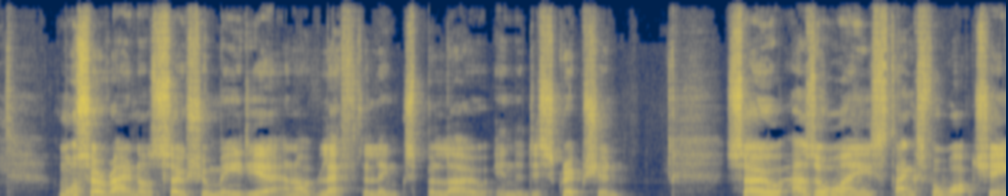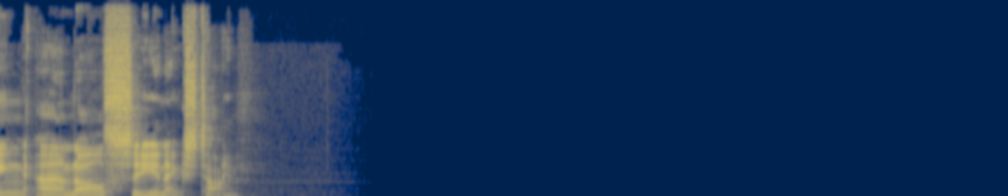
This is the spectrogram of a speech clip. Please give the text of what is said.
I'm also around on social media and I've left the links below in the description. So as always, thanks for watching and I'll see you next time.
